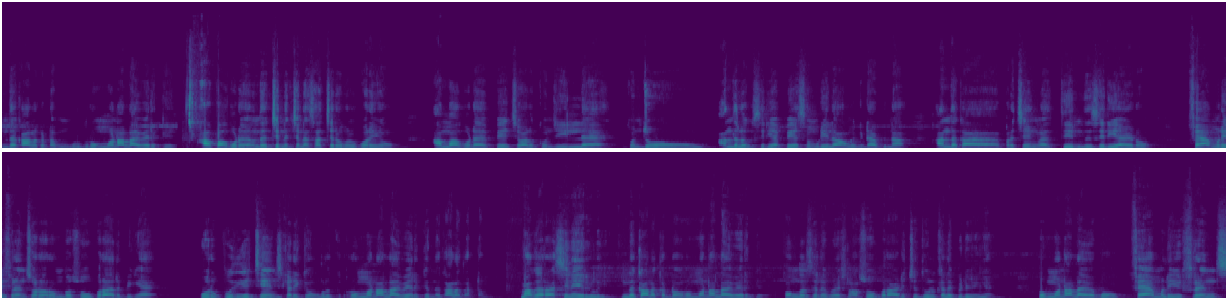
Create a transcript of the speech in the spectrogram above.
இந்த காலகட்டம் உங்களுக்கு ரொம்ப நல்லாவே இருக்குது அப்பா கூட இருந்த சின்ன சின்ன சச்சரவுகள் குறையும். அம்மா கூட பேச்சு வழக்கு கொஞ்சம் இல்லை. கொஞ்சம் அந்தளவுக்கு சரியாக பேச முடியல அவங்கக்கிட்ட அப்படின்னா அந்த கா பிரச்சனைகள்லாம் தீர்ந்து சரியாயிடும். ஃபேமிலி ஃப்ரெண்ட்ஸோட ரொம்ப சூப்பராக இருப்பீங்க. ஒரு புதிய சேஞ்ச் கிடைக்கும் உங்களுக்கு. ரொம்ப நல்லாவே இருக்குது இந்த காலகட்டம். மகராசி நேயர்களுக்கு இந்த காலகட்டம் ரொம்ப நல்லாவே இருக்குது பொங்கல் செலிப்ரேஷன்லாம் சூப்பராக அடித்து தூள் கிளப்பிடுவீங்க. ரொம்ப நல்லாவே போகும். ஃபேமிலி ஃப்ரெண்ட்ஸ்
